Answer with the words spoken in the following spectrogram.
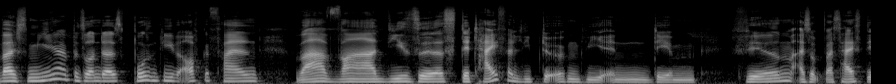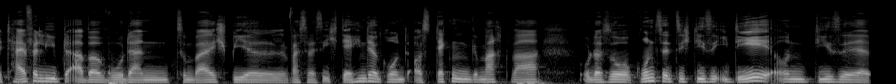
was mir besonders positiv aufgefallen war, war dieses Detailverliebte irgendwie in dem Film. Also, was heißt Detailverliebte, aber wo dann zum Beispiel, was weiß ich, der Hintergrund aus Decken gemacht war oder so. Grundsätzlich diese Idee und diese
